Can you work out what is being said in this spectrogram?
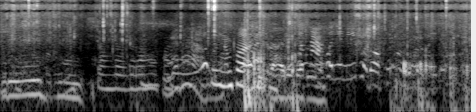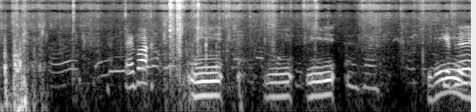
กลุ่มหนึงสองดอกระวังไว้พึ่งน้ำพอค่ะไปพ่อนี่นี่นี่อ่าค่ะสิด้อเก็บเลย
